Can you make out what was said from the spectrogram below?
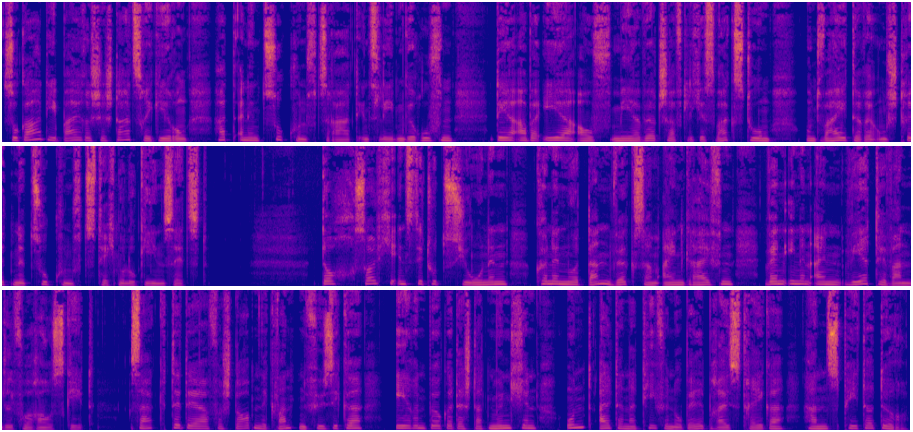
Sogar die bayerische Staatsregierung hat einen Zukunftsrat ins Leben gerufen, der aber eher auf mehr wirtschaftliches Wachstum und weitere umstrittene Zukunftstechnologien setzt. Doch solche Institutionen können nur dann wirksam eingreifen, wenn ihnen ein Wertewandel vorausgeht, sagte der verstorbene Quantenphysiker, Ehrenbürger der Stadt München und alternative Nobelpreisträger Hans-Peter Dürr.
